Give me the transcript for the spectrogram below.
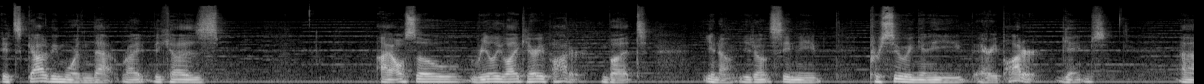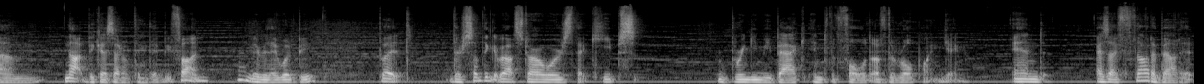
it's got to be more than that, right? Because I also really like Harry Potter, but you know, you don't see me pursuing any Harry Potter games. Um, not because I don't think they'd be fun, maybe they would be, but there's something about Star Wars that keeps bringing me back into the fold of the role playing game. And as I've thought about it,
